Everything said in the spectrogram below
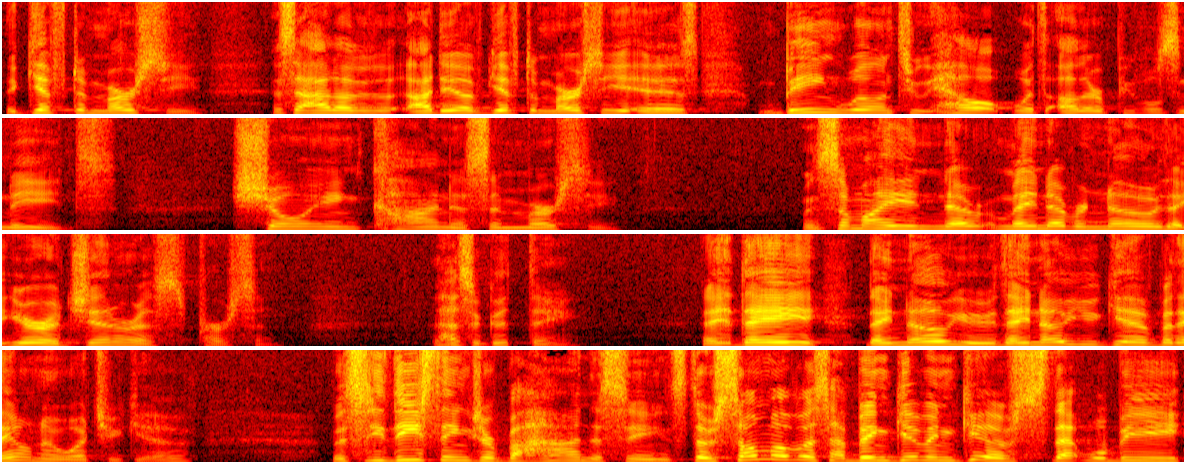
the gift of mercy. This idea of gift of mercy is being willing to help with other people's needs, showing kindness and mercy. When somebody never, may never know that you're a generous person, that's a good thing. They, they, they know you, they know you give, but they don't know what you give. But see, these things are behind the scenes. Though some of us have been given gifts that will be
